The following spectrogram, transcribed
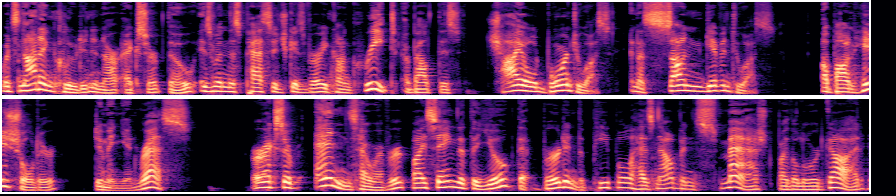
What's not included in our excerpt, though, is when this passage gets very concrete about this child born to us, and a son given to us. Upon his shoulder, dominion rests. Our excerpt ends, however, by saying that the yoke that burdened the people has now been smashed by the Lord God,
